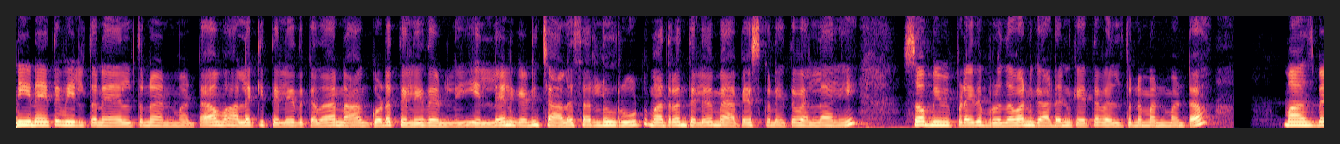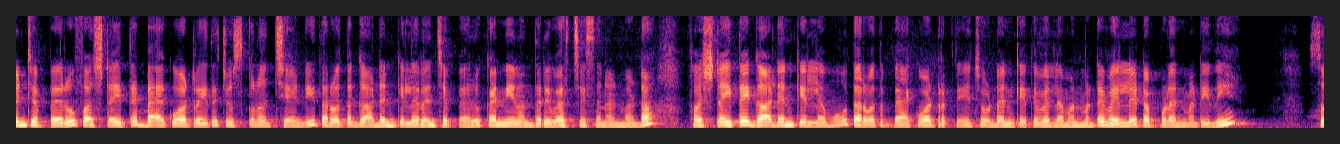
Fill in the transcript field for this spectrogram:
నేనైతే వీళ్ళతోనే వెళ్తున్నాను అనమాట వాళ్ళకి తెలియదు కదా నాకు కూడా తెలియదండి. వెళ్ళాను కానీ చాలాసార్లు రూట్ మాత్రం తెలియదు. మ్యాప్ వేసుకుని అయితే వెళ్ళాలి. సో మేము ఇప్పుడైతే బృందావన్ గార్డెన్కి అయితే వెళ్తున్నాం అనమాట మా హస్బెండ్ చెప్పారు ఫస్ట్ అయితే బ్యాక్ వాటర్ అయితే చూసుకొని వచ్చేయండి. తర్వాత గార్డెన్కి వెళ్ళారని చెప్పారు. కానీ నేను అంతా రివర్స్ చేశాను అనమాట ఫస్ట్ అయితే గార్డెన్కి వెళ్ళాము. తర్వాత బ్యాక్ వాటర్కి చూడడానికి అయితే వెళ్ళామన్నమాట. వెళ్ళేటప్పుడు అనమాట ఇది. సో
